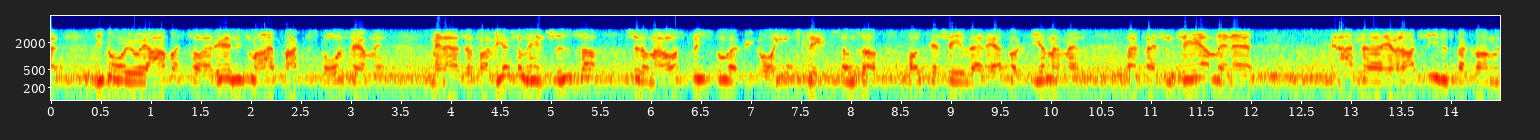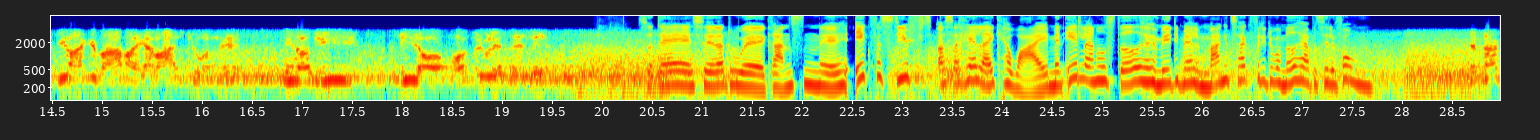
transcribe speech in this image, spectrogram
øh, vi går jo i arbejdstøj. Det er ligesom meget praktisk årsager, men Men altså fra virksomhedens side, så sætter man også pris på, at vi går ensklædt, så folk kan se, hvad det er for et firma, man repræsenterer. Men, øh, men altså, jeg vil nok sige, hvis der kommer direkte på arbejde i Hawaii-skjorten, det, det er nok lige, lige at overdrive lidt, se. Så der sætter du øh, grænsen øh, ikke for stift, og så heller ikke Hawaii, men et eller andet sted øh, midt imellem. Mange tak, fordi du var med her på telefonen. Ja, tak.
